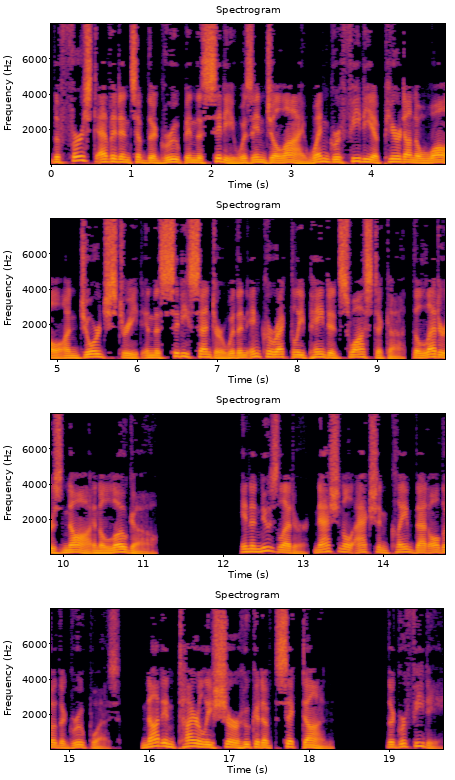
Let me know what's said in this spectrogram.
the first evidence of the group in the city was in July when graffiti appeared on a wall on George Street in the city centre with an incorrectly painted swastika, the letters NA and a logo. In a newsletter, National Action claimed that although the group was not entirely sure who could have sick done the graffiti.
